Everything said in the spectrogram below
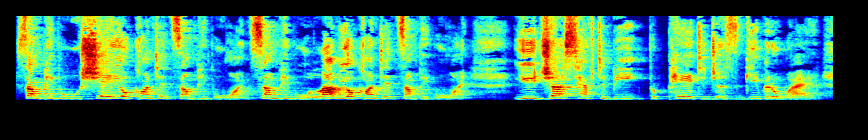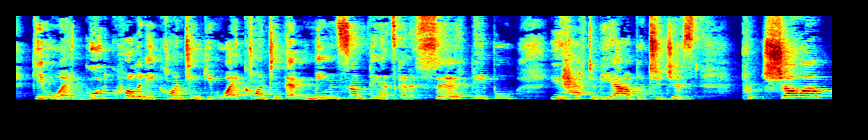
Some people will share your content, some people won't. Some people will love your content, some people won't. You just have to be prepared to just give it away. Give away good quality content, give away content that means something, that's going to serve people. You have to be able to just show up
